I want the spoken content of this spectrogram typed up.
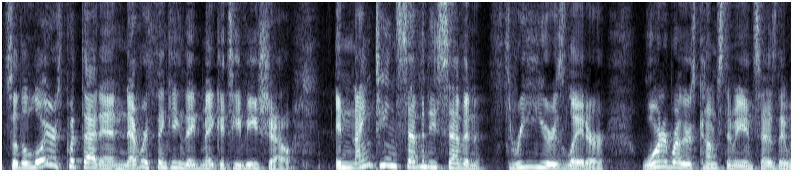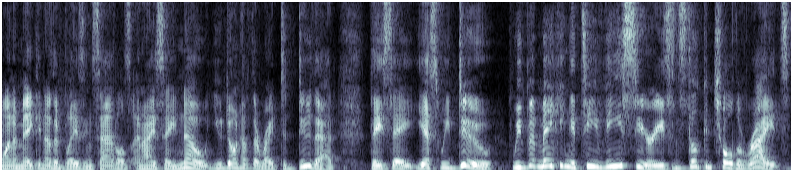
so the lawyers put that in, never thinking they'd make a TV show. In 1977, three years later, Warner Brothers comes to me and says they want to make another Blazing Saddles, and I say, no, you don't have the right to do that. They say, yes, we do. We've been making a TV series and still control the rights.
